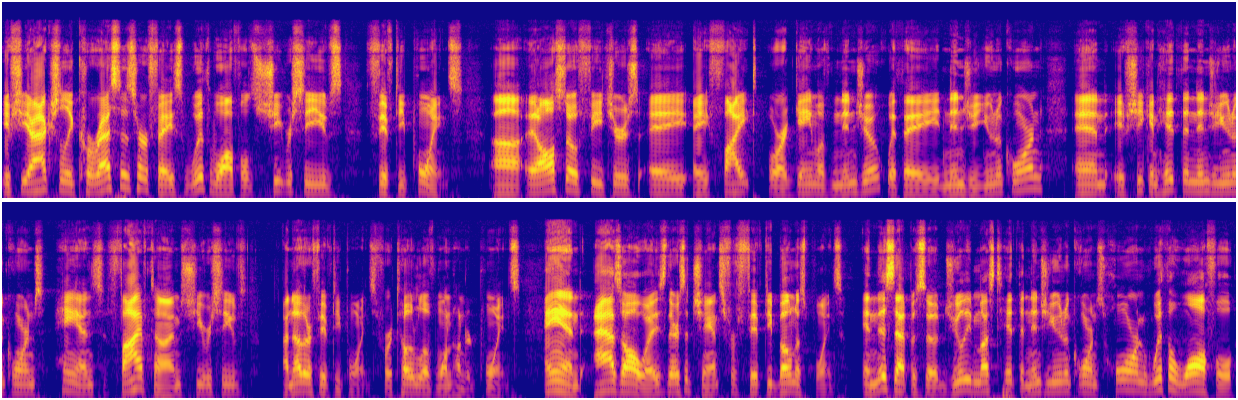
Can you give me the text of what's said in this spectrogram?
if she actually caresses her face with waffles, she receives 50 points. Uh, it also features a, a fight or a game of ninja with a ninja unicorn. And if she can hit the ninja unicorn's hands five times, she receives another 50 points for a total of 100 points. And as always, there's a chance for 50 bonus points. In this episode, Julie must hit the Ninja Unicorn's horn with a waffle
